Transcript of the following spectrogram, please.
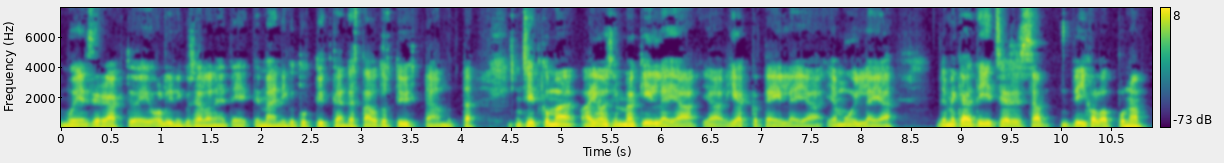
Mun ensireaktio ei oli niinku sellainen, että, ei, että mä en niinku tuu tykkään tästä autosta yhtään, mutta, mutta sitten kun mä ajoin sen mökille ja, ja hiekkateille ja, ja muille ja, ja me käytiin itse asiassa viikonloppuna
